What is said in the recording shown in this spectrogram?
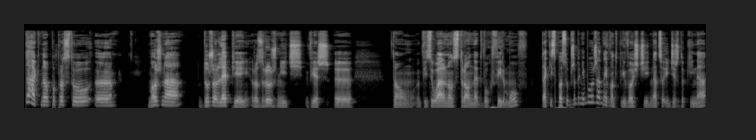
Tak, no po prostu y, można dużo lepiej rozróżnić, wiesz, y, tą wizualną stronę dwóch filmów w taki sposób, żeby nie było żadnej wątpliwości, na co idziesz do kina.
